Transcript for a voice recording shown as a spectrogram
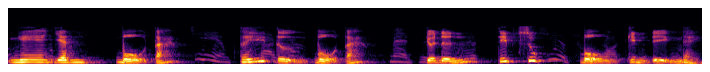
nghe danh Bồ Tát, thấy tượng Bồ Tát, cho đến tiếp xúc bộ kinh điển này.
